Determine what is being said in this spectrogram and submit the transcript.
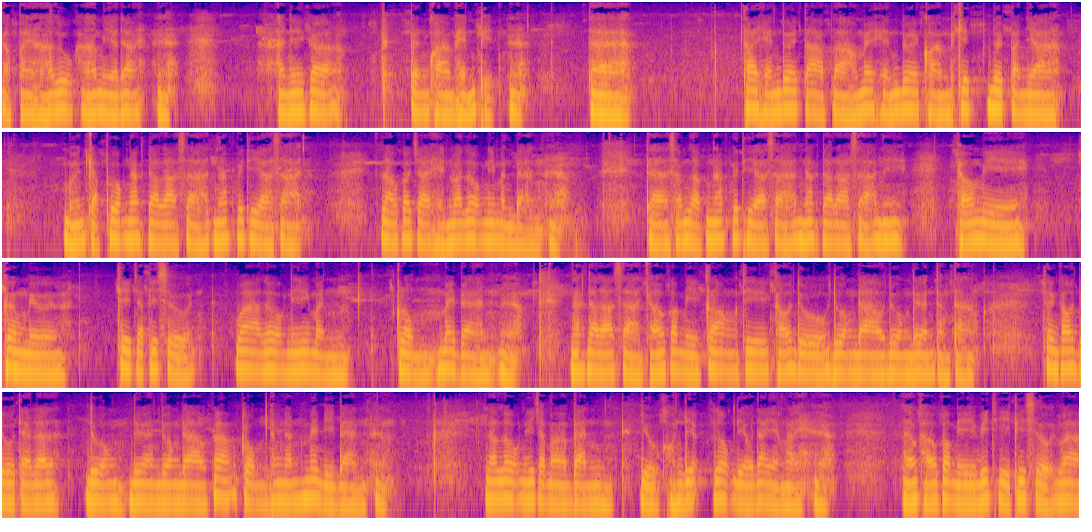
กลับไปหาลูกหาเมียได้ อันนี้ก็เป็นความเห็นผิดแต่ ถ้าเห็นด้วยตาเปล่าไม่เห็นด้วยความคิดด้วยปัญญา เหมือนกับพวกนักดาราศาสตร์ นักวิทยาศาสตร์ เราก็จะเห็นว่าโลกนี้มันแบนแต่สำหรับนักวิทยาศาสตร์ นักดาราศาสตร์นี้ เขามีเครื่องมือที่จะพิสูจน์ว่าโลกนี้มันกลมไม่แบน นักดาราศาสตร์เขาก็มีกล้องที่เขาดูดวงดาวดวงเดือนต่างๆ ซึ่งเขาดูแต่ละดวงเดือนดวงดาวก็กลมทั้งนั้นไม่มีแบน แล้วโลกนี้จะมาแบนอยู่คนเดียวโลกเดียวได้อย่างไร แล้วเขาก็มีวิธีพิสูจน์ว่า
